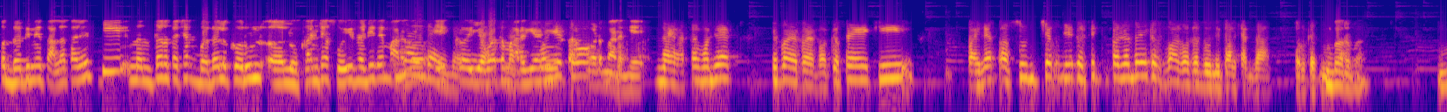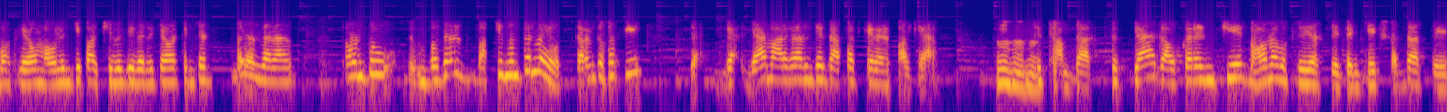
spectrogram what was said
पद्धतीने चालत आलेत की नंतर त्याच्यात बदल करून लोकांच्या सोयीसाठी ते मार्ग एक. यवत मार्गे आणि म्हणजे मार्गे? नाही आता म्हणजे हे पाय पाय. कसं आहे की पहिल्यापासूनचे म्हणजे कसे पहिल्यांदा एकच भाग होता दोन्ही पालख्यांचा. बरोबर. मग जेव्हा माऊलींची पालखी वेगळी झाली तेव्हा त्यांच्यात बदल झाला. परंतु बदल बाकी नंतर नाही होत. कारण कसं की ज्या- मार्गाने ते जातात केल्या पालख्या. ते थांबतात. तर त्या गावकऱ्यांची एक भावना बसलेली असते. त्यांची एक श्रद्धा असते.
